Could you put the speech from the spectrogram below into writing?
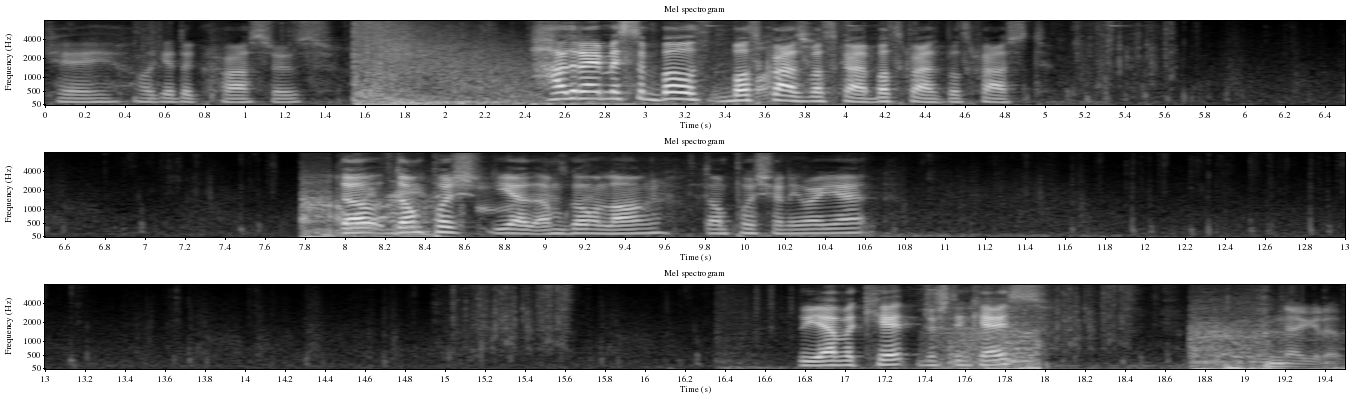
Okay, I'll get the crossers. How did I miss them both? Both crossed, both crossed, both crossed, both crossed. Don't, don't push. Yeah, I'm going long. Don't push anywhere yet. Do you have a kit just in case? Negative.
